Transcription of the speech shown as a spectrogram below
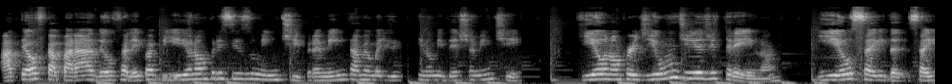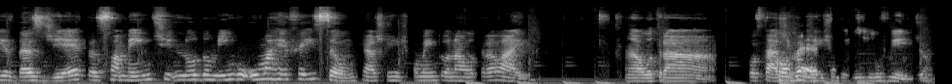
até eu ficar parada, eu falei pra Bia, eu não preciso mentir. Pra mim, tá meu marido que não me deixa mentir. Que eu não perdi um dia de treino. E eu saí, da, saí das dietas somente no domingo, uma refeição, que acho que a gente comentou na outra live. Na outra postagem Conversa. que a gente fez no vídeo.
